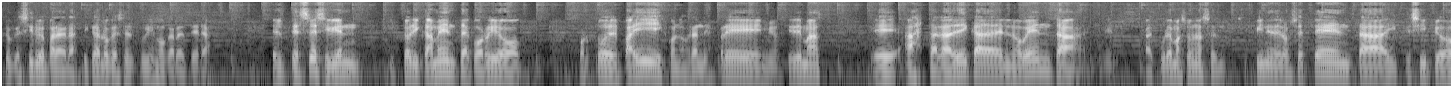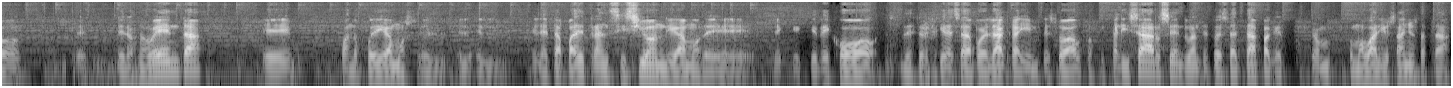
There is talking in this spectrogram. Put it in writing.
creo que sirve para graficar lo que es el turismo carretera. El TC, si bien históricamente ha corrido por todo el país, con los grandes premios y demás, eh, hasta la década del 90, eh, calcula más o menos fines de los 70 y principios de, los 90, eh, cuando fue, digamos, la etapa de transición, digamos, de, que, dejó de ser fiscalizada por el ACA y empezó a autofiscalizarse durante toda esa etapa que tomó varios años hasta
